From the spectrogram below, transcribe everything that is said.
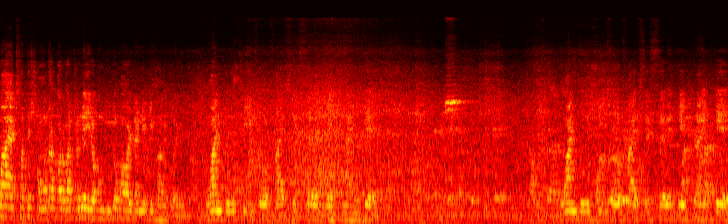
পা একসাথে সমতা করবার জন্য এইরকম দুটো পা অল্টারনেটিভ ভাবে করবেন। One two three four five six seven eight nine ten one two three four five six seven eight nine ten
